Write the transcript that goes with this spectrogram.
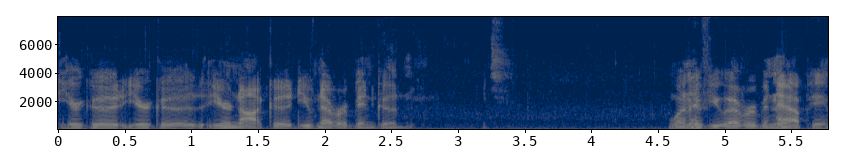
You're good, you're good, you're not good, you've never been good. When have you ever been happy?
